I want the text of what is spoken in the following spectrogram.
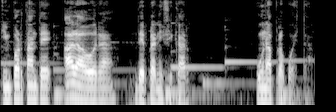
importante a la hora de planificar una propuesta.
